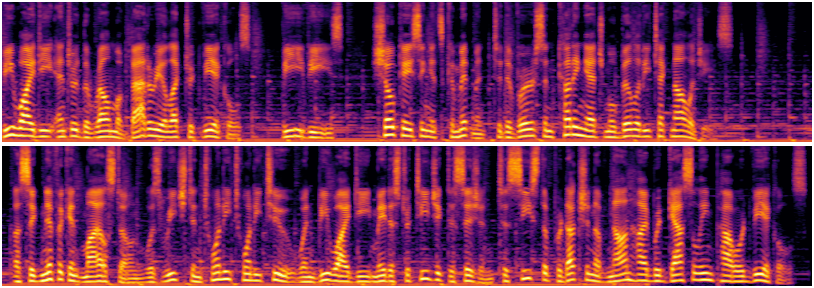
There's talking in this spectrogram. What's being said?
BYD entered the realm of battery electric vehicles, BEVs, showcasing its commitment to diverse and cutting-edge mobility technologies. A significant milestone was reached in 2022 when BYD made a strategic decision to cease the production of non-hybrid gasoline-powered vehicles.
